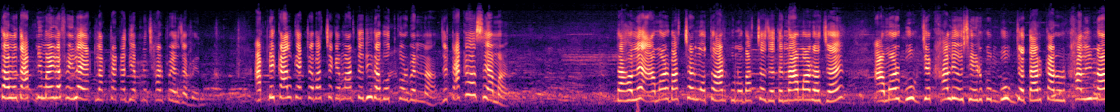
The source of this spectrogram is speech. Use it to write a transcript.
তাহলে তো আপনি মাইরা ফেলে এক লাখ টাকা দিয়ে আপনি ছাড় পেয়ে যাবেন। আপনি কালকে একটা বাচ্চাকে মারতে দ্বিধাবোধ করবেন না, যে টাকা আছে আমার। তাহলে আমার বাচ্চার মতো আর কোনো বাচ্চা যাতে না মারা যায় আমার বুক যে খালি হয়েছে, এরকম বুক যা তার কারোর খালি না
